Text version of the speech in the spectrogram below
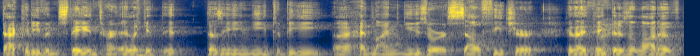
that could even stay in turn. Like it, it doesn't even need to be a headline news or a sell feature because I think right. there's a lot of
